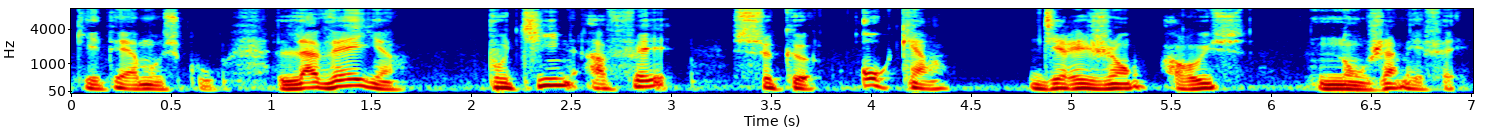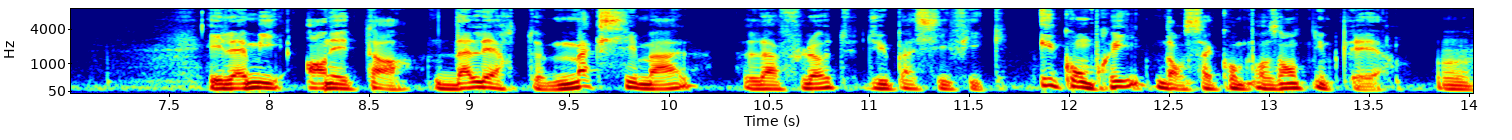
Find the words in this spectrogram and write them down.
qui était à Moscou. La veille, Poutine a fait ce que aucun dirigeant russe n'ont jamais fait. Il a mis en état d'alerte maximale la flotte du Pacifique, y compris dans sa composante nucléaire. Hum.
